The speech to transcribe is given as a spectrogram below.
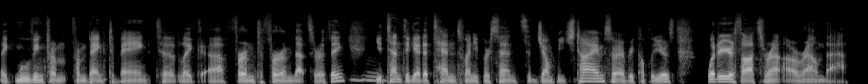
like moving from from bank to bank to like uh, firm to firm, that sort of thing, mm-hmm. you tend to get a 10, 20% jump each time. So every couple of years. What are your thoughts around around that?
